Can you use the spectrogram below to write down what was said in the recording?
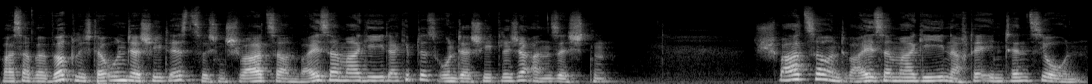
Was aber wirklich der Unterschied ist zwischen schwarzer und weißer Magie, da gibt es unterschiedliche Ansichten. Schwarze und weiße Magie nach der Intention.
